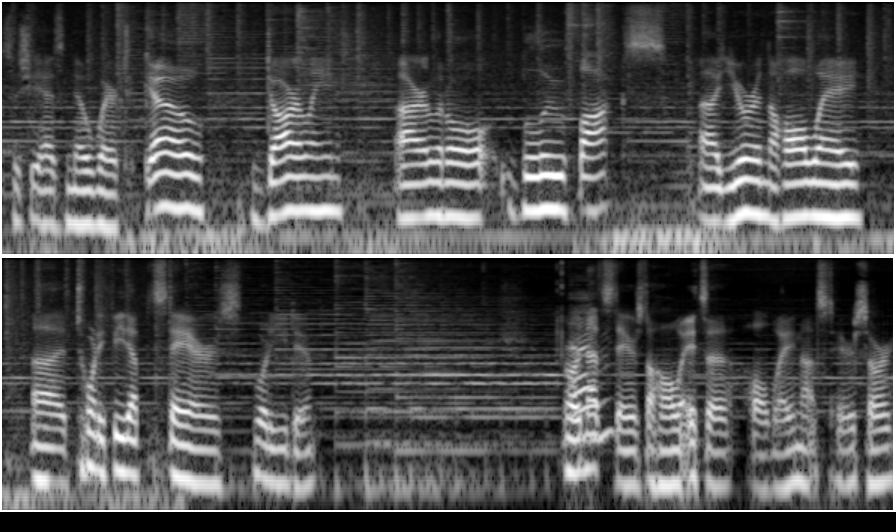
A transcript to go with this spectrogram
so she has nowhere to go. Darling, our little blue fox. Uh, you're in the hallway, uh, twenty feet up the stairs. What do you do? Or not Um, stairs, the hallway. It's a hallway, not stairs. Sorry,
